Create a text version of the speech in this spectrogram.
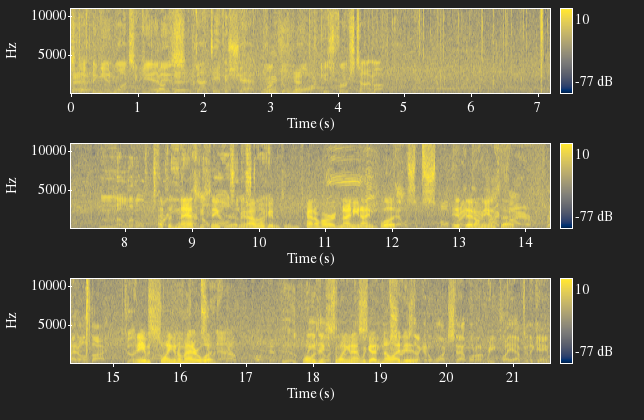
10. Stepping in once again Dante. is Dante Bichette. Worked a walk his first time up. Mm, a little That's a nasty no sinker. I mean, I will give it to him. It's kind of hard, 99 plus. That was some smoke Hit right that on the inside. right on by. Good. And he was swinging no matter what. What was he swinging at? We got ugly no swing. I'm sure He's idea. not going to watch that one on replay after the game.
